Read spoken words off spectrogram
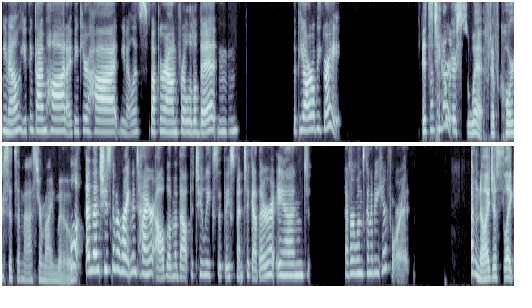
you know, you think I'm hot. I think you're hot. You know, let's fuck around for a little bit and the PR will be great. It's Nothing Taylor hurts. Swift. Of course, it's a mastermind move. Well, and then she's going to write an entire album about the two weeks that they spent together, and everyone's going to be here for it. I don't know. I just like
